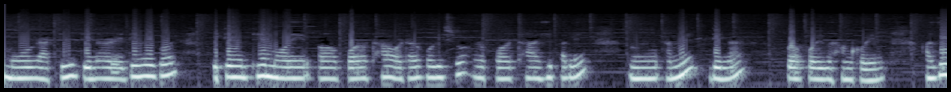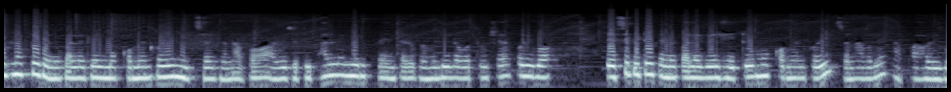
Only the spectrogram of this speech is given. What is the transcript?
মোৰ ৰাতিৰ ডিনাৰ ৰেডি হৈ গ'ল। ইতিমধ্যে মই পৰঠা অৰ্ডাৰ কৰিছোঁ আৰু পৰঠা আহি পালে আমি ডিনাৰ পৰিৱেশন কৰিম। আজিৰ ব্লগটো কেনেকুৱা লাগিল মোক কমেণ্ট কৰি নিশ্চয় জনাব আৰু যদি ভাল লাগিল ফ্ৰেণ্ডছ আৰু ফেমিলিৰ লগতো শ্বেয়াৰ কৰিব। ৰেচিপিটো কেনেকুৱা লাগিল সেইটোও মোক কমেণ্ট কৰি জনাবলৈ নাপাহৰিব।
